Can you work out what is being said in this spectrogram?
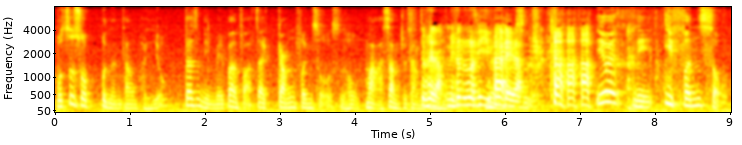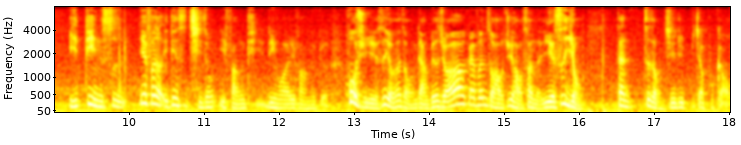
不是说不能当朋友，但是你没办法在刚分手的时候马上就当朋友。对啦，没有那么厉害啦，因为你一分手。一定是因为分手，一定是其中一方提，另外一方那个，或许也是有那种两边都觉得啊，该分手好聚好散的，也是有，但这种几率比较不高。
